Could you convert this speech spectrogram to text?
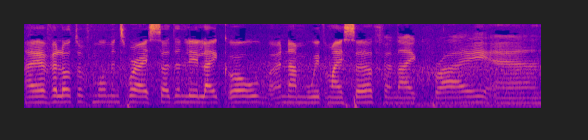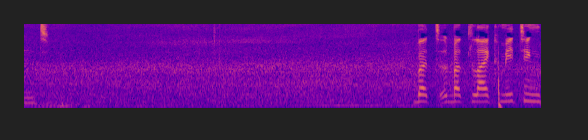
I have a lot of moments where I suddenly like go and I'm with myself and I cry and but but like meeting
